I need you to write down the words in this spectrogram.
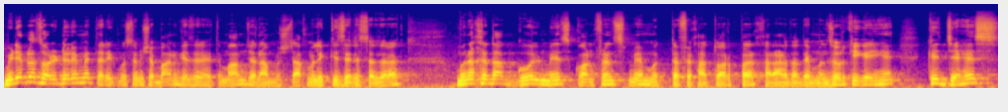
میڈیا پلس آڈیٹوریم میں تحریک مسلم شبان کے زیر اہتمام جناب مشتاق ملک کی زیر صدرت منعقدہ گول میز کانفرنس میں متفقہ طور پر قراردادیں منظور کی گئی ہیں کہ جہیز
